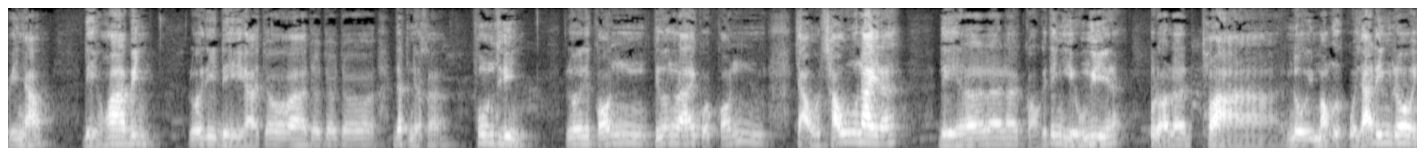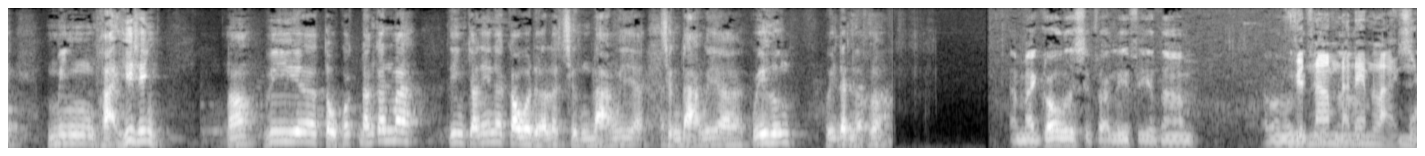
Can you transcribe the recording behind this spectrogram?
với nhau để hòa bình rồi thì để à, cho à, cho cho cho đất nước à, phồn thịnh. Rồi thì con tương lai của con cháu sau này đó để là, là, là có cái tình hiểu nghị đó. Đó là thỏa nỗi mong ước của gia đình rồi mình phải hy sinh. Nó vì tổ quốc đáng cân mà. Thì cho nên là cầu đó là xứng đáng với xứng đáng với quê hương với đất nước rồi. And my goal is if I leave Vietnam. Việt Nam đã đem lại một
